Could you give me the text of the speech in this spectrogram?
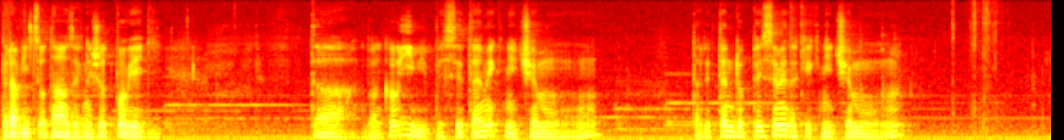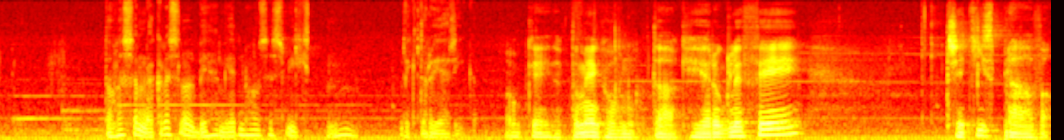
Teda víc otázek než odpovědí. Tak, bankovní výpisy, to je mi k ničemu. Tady ten dopis je mi taky k ničemu. Tohle jsem nakreslil během jednoho ze svých... Hmm, Viktorie říká. OK, tak to mi je k hovnu. Tak, hieroglyfy. Třetí zpráva.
